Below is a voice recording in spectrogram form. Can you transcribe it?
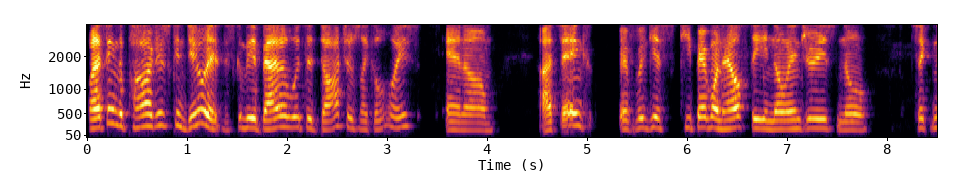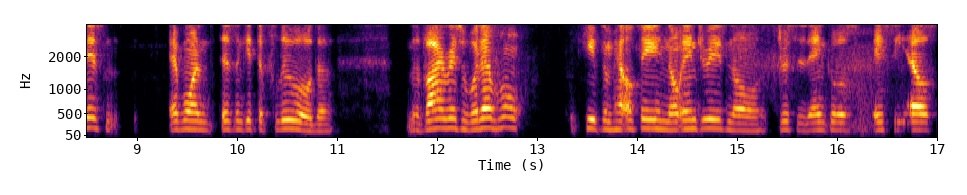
but I think the Padres can do it. It's gonna be a battle with the Dodgers, like always. And um, I think if we just keep everyone healthy, no injuries, no sickness, everyone doesn't get the flu or the the virus or whatever, keep them healthy, no injuries, no twisted ankles, ACLs,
